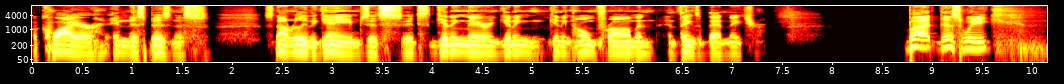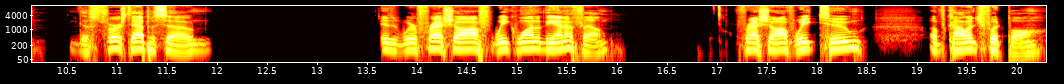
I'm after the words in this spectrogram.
acquire in this business. It's not really the games; it's it's getting there and getting getting home from and, and things of that nature. But this week, this first episode is we're fresh off week one of the NFL, fresh off week two of college football,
